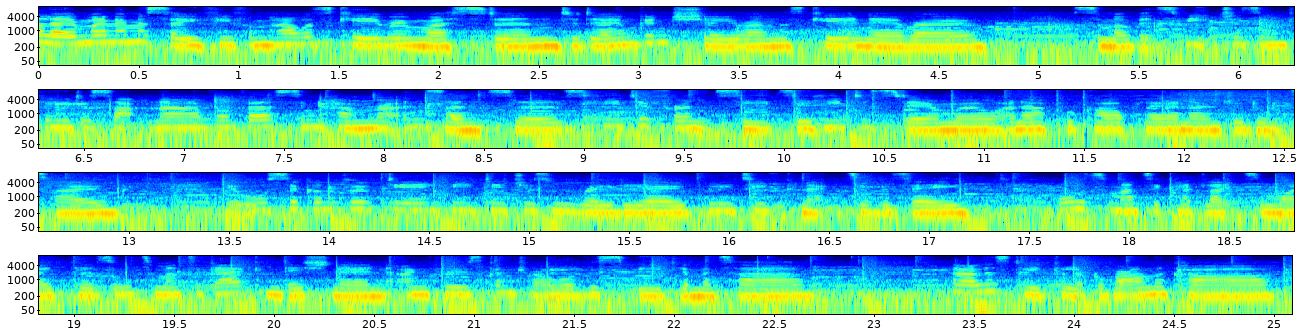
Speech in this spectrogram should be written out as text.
Hello, my name is Sophie from Howard's Kia in Weston. Today I'm going to show you around this Kia Niro. Some of its features include a sat-nav, reversing camera and sensors, heated front seats, a heated steering wheel and Apple CarPlay and Android Auto. It also comes with DAB digital radio, Bluetooth connectivity, automatic headlights and wipers, automatic air conditioning and cruise control with a speed limiter. Now let's take a look around the car.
